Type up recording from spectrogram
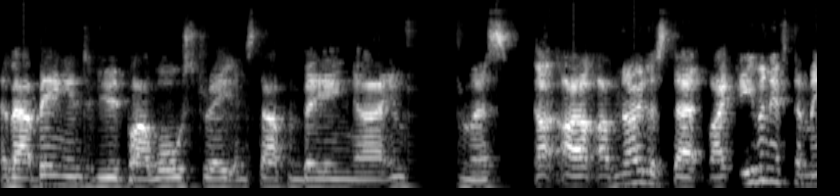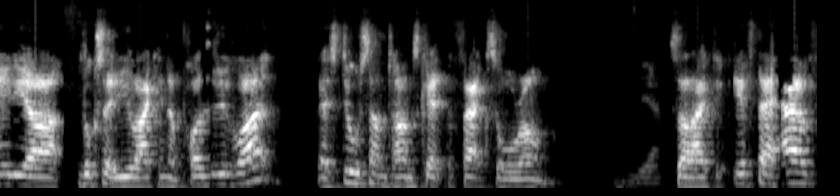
about being interviewed by Wall Street and stuff and being uh, infamous, I, have noticed that like even if the media looks at you like in a positive light, they still sometimes get the facts all wrong. Yeah. So like if they have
